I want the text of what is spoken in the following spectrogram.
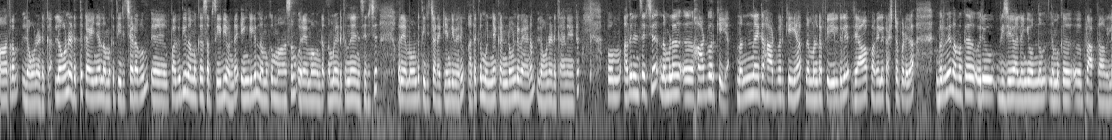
മാത്രം ലോൺ എടുക്കുക. ലോൺ എടുത്തു കഴിഞ്ഞാൽ നമുക്ക് തിരിച്ചടവും പകുതി നമുക്ക് സബ്സിഡി ഉണ്ട്. എങ്കിലും നമുക്ക് മാസം ഒരു എമൗണ്ട് നമ്മൾ എടുക്കുന്നതനുസരിച്ച് ഒരു എമൗണ്ട് തിരിച്ചടക്കേണ്ടി വരും. അതൊക്കെ മുന്നേ കണ്ടുകൊണ്ട് വേണം ലോൺ എടുക്കാനായിട്ട്. അപ്പം അതിനനുസരിച്ച് നമ്മൾ ഹാർഡ് വർക്ക് ചെയ്യുക. നന്നായിട്ട് ഹാർഡ് വർക്ക് ചെയ്യുക നമ്മളുടെ ഫീൽഡിൽ രാ പകൽ കഷ്ടപ്പെടുക. വെറുതെ നമുക്ക് ഒരു വിജയം അല്ലെങ്കിൽ ഒന്നും നമുക്ക് പ്രാപ്തമാവില്ല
